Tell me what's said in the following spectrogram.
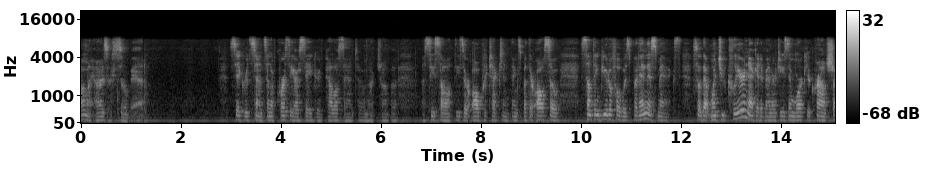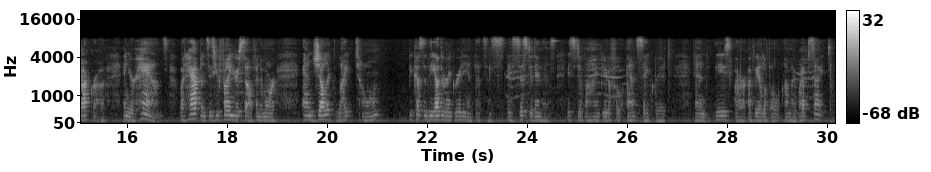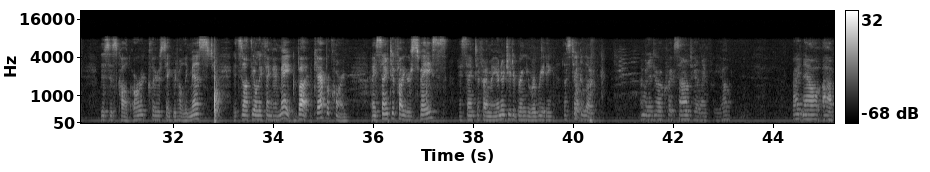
oh, my eyes are so bad. Sacred scents, and of course they are sacred, Palo Santo, Nag Champa, uh, sea salt. These are all protection things, but they're also something beautiful was put in this mix so that once you clear negative energies and work your crown chakra and your hands, what happens is you find yourself in a more angelic light tone because of the other ingredient that's assisted in this. It's divine, beautiful, and sacred. And these are available on my website. This is called Auric Clear Sacred Holy Mist. It's not the only thing I make, but Capricorn, I sanctify your space. I sanctify my energy to bring you a reading. Let's take a look. I'm going to do a quick sound healing for you. Right now, uh,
